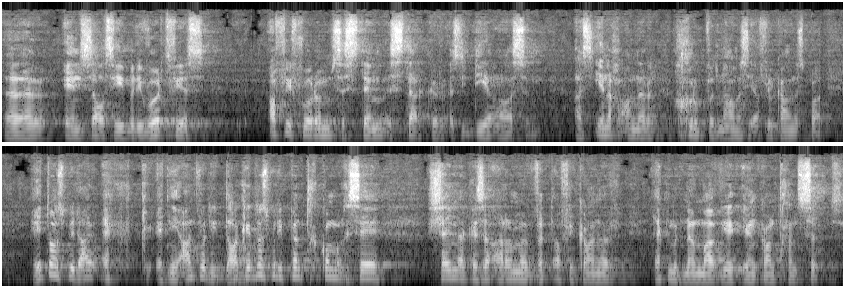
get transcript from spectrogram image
Uh en selfs hier by die woordfees Afriforum se stem is sterker as die DA se as enige ander groep wat namens die Afrikaners praat. Het ons by daai ek het nie antwoord nie. Dalk het ons by die punt gekom en gesê, "Shame ek is 'n arme wit Afrikaner." ek moet nou maar weer eenkant gaan sit.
